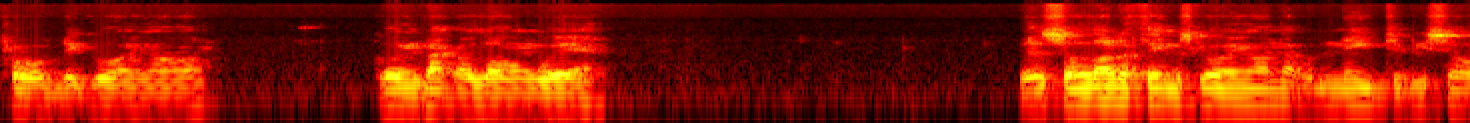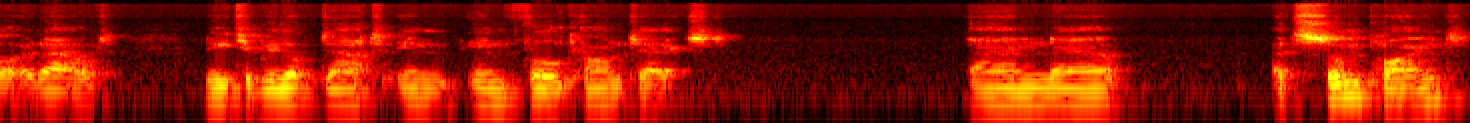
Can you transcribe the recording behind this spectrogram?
probably going on, going back a long way. There's a lot of things going on that would need to be sorted out, need to be looked at in, in full context. And uh, at some point,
